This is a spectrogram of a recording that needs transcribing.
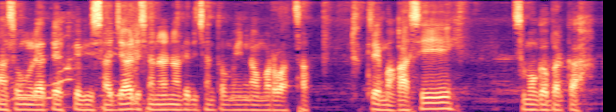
langsung lihat deskripsi saja di sana nanti dicantumin nomor WhatsApp. Terima kasih. Semoga berkah.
